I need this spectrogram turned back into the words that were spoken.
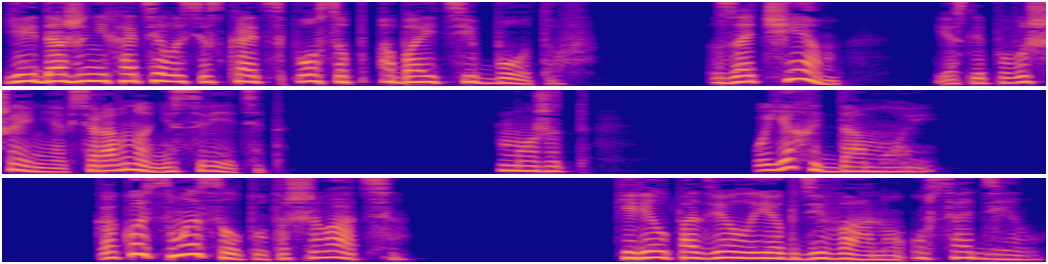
Ей даже не хотелось искать способ обойти ботов. Зачем, если повышение все равно не светит? Может, уехать домой. Какой смысл тут ошиваться? Кирилл подвел ее к дивану, усадил.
